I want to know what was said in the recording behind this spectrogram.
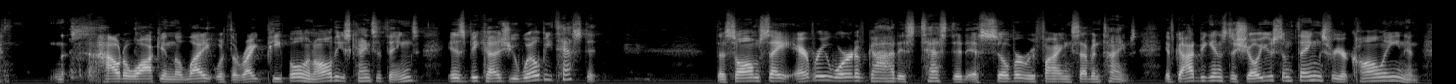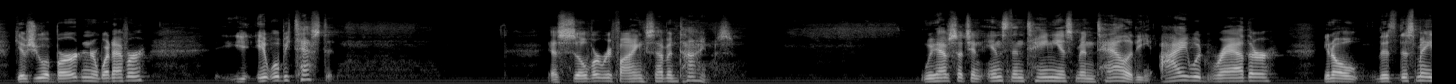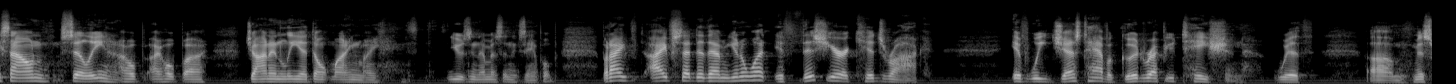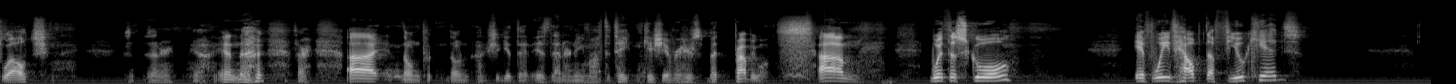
how to walk in the light with the right people and all these kinds of things is because you will be tested. The Psalms say every word of God is tested as silver refined seven times. If God begins to show you some things for your calling and gives you a burden or whatever, it will be tested as silver refined seven times. We have such an instantaneous mentality. I would rather you know, this this may sound silly. I hope I hope uh, John and Leah don't mind my using them as an example. But I've I've said to them, you know what? If this year at Kids Rock, if we just have a good reputation with um, Miss Welch, is that her? Yeah. And uh, sorry, uh, don't put, don't. I should get that. Is that her name off the tape in case she ever hears? It, but probably won't. Um, with the school, if we've helped a few kids,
